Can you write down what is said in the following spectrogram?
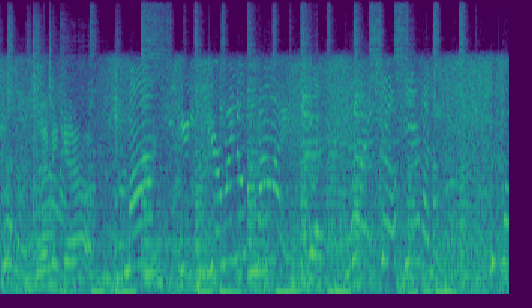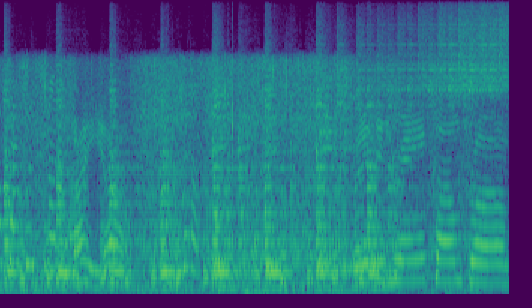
Oh. Let me get up. Mom, your, your window's fine. Good. No, I sit up here, honey. Look how fast when it's not here. Ay, yo. Up. Where did this rain come from?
